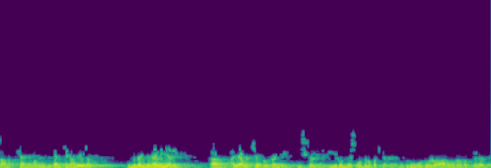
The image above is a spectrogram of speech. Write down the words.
సామర్థ్యాన్ని మనం ఎందుకు అంచనా వేయడం? ఎందుకు అంచనా వేయాలి? అయా అయ్యా వచ్చారు రండి తీసుకెళ్ళండి. ఈ రెండు వందలు పట్టుకెళ్ళండి. ముగ్గురు మూడు రోజులు ఆరు వందలు పట్టుకెళ్ళండి.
